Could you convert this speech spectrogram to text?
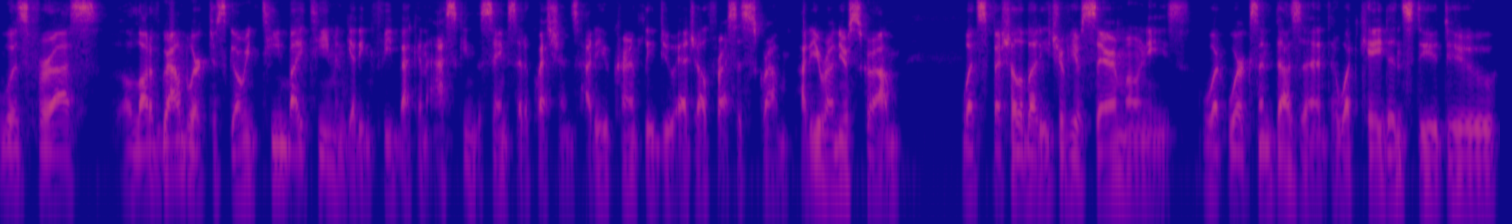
was for us a lot of groundwork, just going team by team and getting feedback and asking the same set of questions. How do you currently do Agile for us as Scrum? How do you run your Scrum? What's special about each of your ceremonies? What works and doesn't? What cadence do you do?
